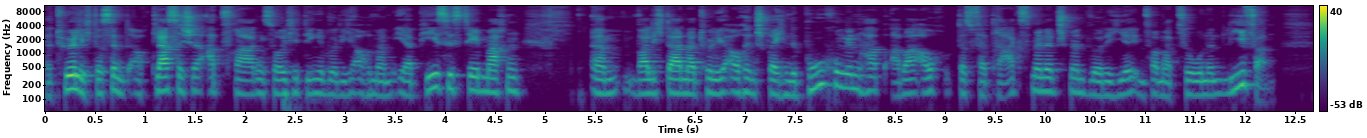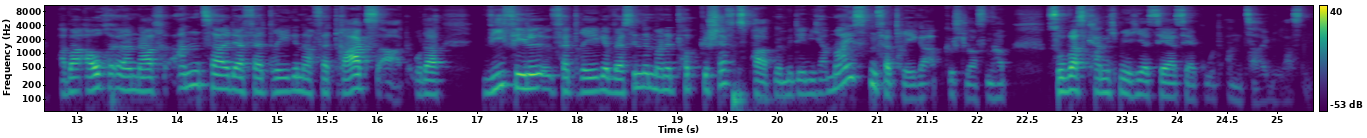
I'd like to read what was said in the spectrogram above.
Natürlich, das sind auch klassische Abfragen. Solche Dinge würde ich auch in meinem ERP-System machen, ähm, weil ich da natürlich auch entsprechende Buchungen habe, aber auch das Vertragsmanagement würde hier Informationen liefern. Aber auch äh, nach Anzahl der Verträge, nach Vertragsart oder wie viel Verträge, wer sind denn meine Top-Geschäftspartner, mit denen ich am meisten Verträge abgeschlossen habe. Sowas kann ich mir hier sehr, sehr gut anzeigen lassen.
